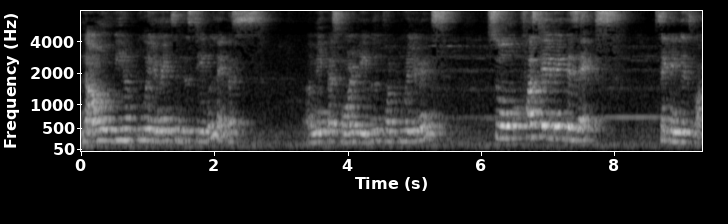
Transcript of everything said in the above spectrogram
Now we have two elements in this table. Let us uh, make a small table for two elements. So first element is x, second is y.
